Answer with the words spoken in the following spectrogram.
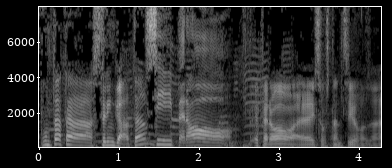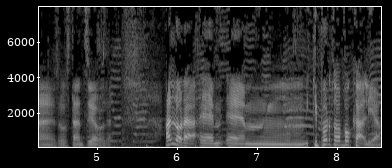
puntata stringata, Sì, però eh, però è sostanziosa, eh, sostanziosa. Allora, ehm, ehm, ti porto a Vocalia.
